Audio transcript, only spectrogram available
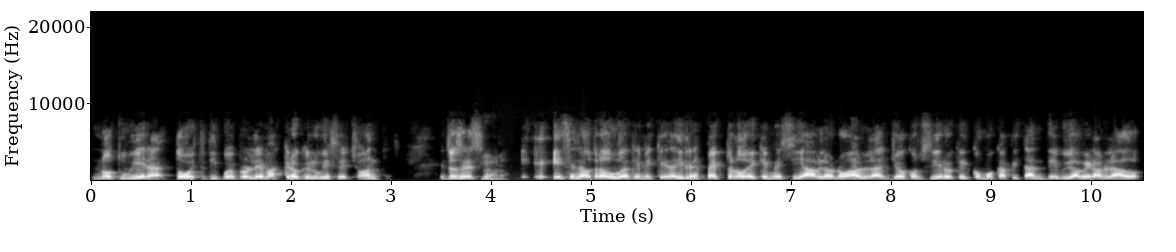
no tuviera todo este tipo de problemas, creo que lo hubiese hecho antes. Entonces, e, e, esa es la otra duda que me queda. Y respecto a lo de que Messi habla o no habla, yo considero que él como capitán debió haber hablado.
